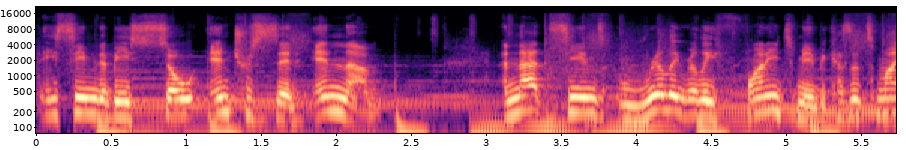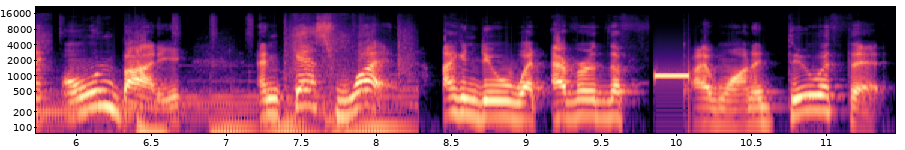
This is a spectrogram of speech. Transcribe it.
they seem to be so interested in them. And that seems really, really funny to me because it's my own body. And guess what? I can do whatever the f I want to do with it.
